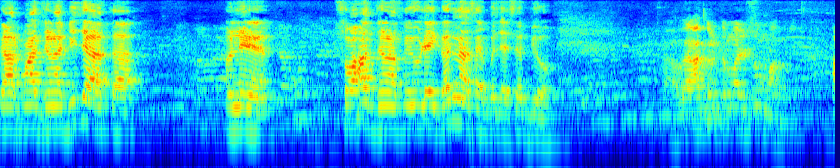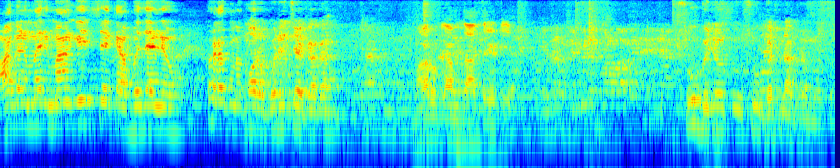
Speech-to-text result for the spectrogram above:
ચાર પાંચ જણા બીજા હતા. અને સો સાત જણા તો એવડે ઘરના થાય બધા સભ્યો. હવે આગળ તમારે શું માંગ આગળ મારી માંગ એ છે કે આ બધાને કડકમાં મારો પરિચય કાકા. મારું ગામ દાંતરેડિયા. શું બન્યું હતું? શું ઘટનાક્રમ હતો?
